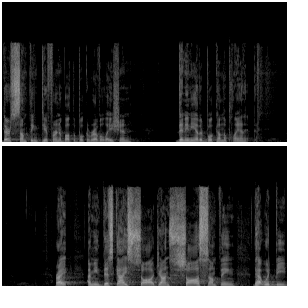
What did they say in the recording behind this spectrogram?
there's something different about the book of Revelation than any other book on the planet? Right? I mean, this guy saw, John saw something that would be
